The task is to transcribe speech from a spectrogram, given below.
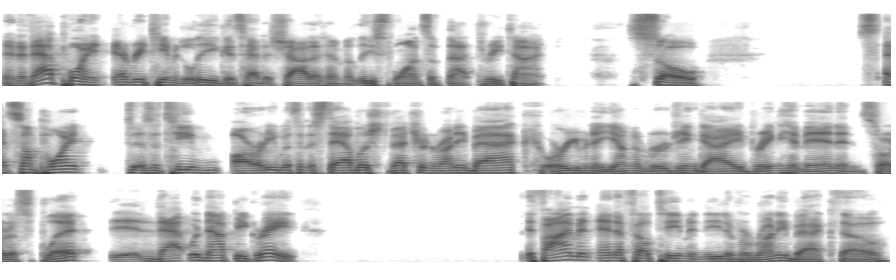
And at that point, every team in the league has had a shot at him at least once, if not three times. So at some point, as a team already with an established veteran running back or even a young emerging guy, bring him in and sort of split, that would not be great. If I'm an NFL team in need of a running back, though,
